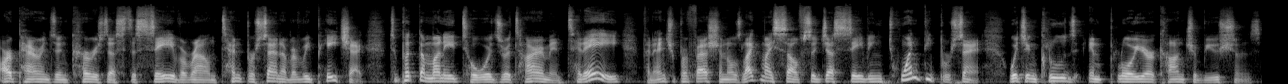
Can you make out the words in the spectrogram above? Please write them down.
our parents encouraged us to save around 10% of every paycheck to put the money towards retirement. Today, financial professionals like myself suggest saving 20%, which includes employer contributions.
